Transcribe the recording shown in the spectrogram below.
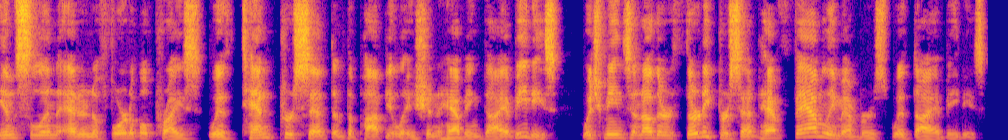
insulin at an affordable price with 10% of the population having diabetes, which means another 30% have family members with diabetes.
